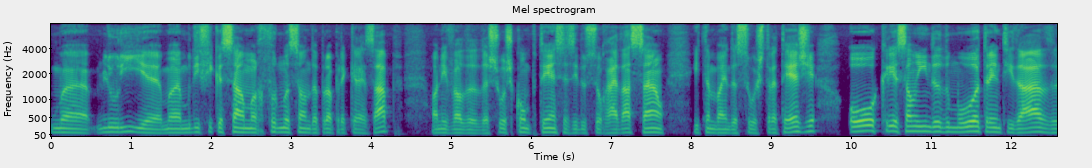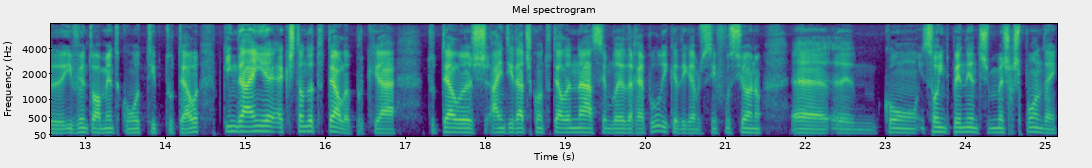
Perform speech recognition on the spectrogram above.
uma melhoria, uma modificação, uma reformulação da própria CRESAP? ao nível de, das suas competências e do seu raio de ação e também da sua estratégia, ou a criação ainda de uma outra entidade, eventualmente com outro tipo de tutela, porque ainda há a questão da tutela, porque há tutelas, há entidades com tutela na Assembleia da República, digamos assim, funcionam uh, uh, com, são independentes, mas respondem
